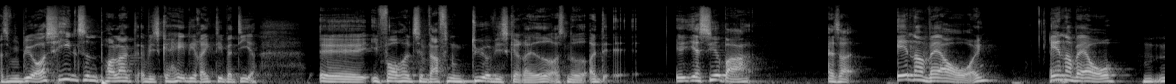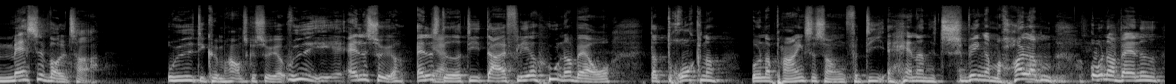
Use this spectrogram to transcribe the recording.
Altså, vi bliver også hele tiden pålagt, at vi skal have de rigtige værdier. øh, i forhold til, hvad for nogle dyr vi skal redde og sådan noget. Og det, jeg, jeg siger bare, altså, ender hver år, ikke? Ender hver år, masse voldtager ude i de københavnske søer, ude i alle søer, alle Ja. steder. De, der er flere hunder hver år, der drukner under paringssæsonen, fordi at hannerne tvinger dem, holder dem under vandet,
